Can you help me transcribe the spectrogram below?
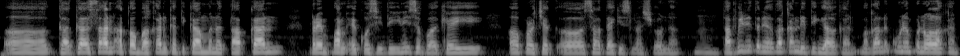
eh, gagasan atau bahkan ketika menetapkan Rempang Eco City ini sebagai eh, proyek eh, strategis nasional. Mm. Tapi ini ternyata kan ditinggalkan. Makanya kemudian penolakan.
